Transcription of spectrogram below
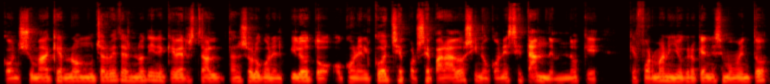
con Schumacher, ¿no? Muchas veces no tiene que ver tan solo con el piloto o con el coche por separado, sino con ese tándem, ¿no? Que, que forman y yo creo que en ese momento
